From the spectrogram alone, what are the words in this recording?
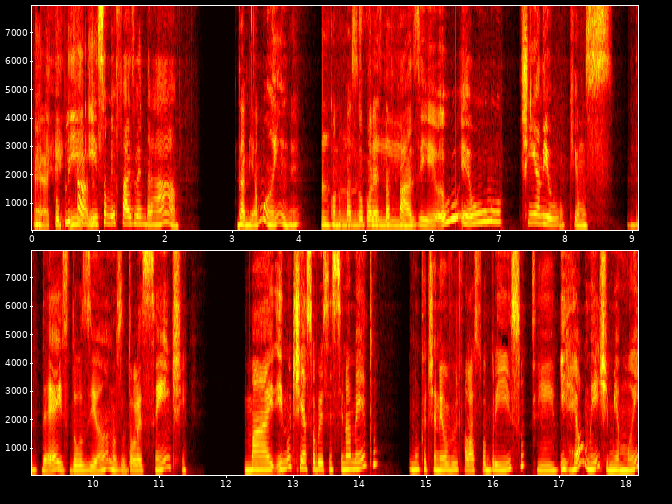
É complicado. E isso me faz lembrar da minha mãe, né? Quando Uhum, passou por essa fase. Eu, eu tinha ali o que, uns 10, 12 anos, adolescente, mas e não tinha sobre esse ensinamento, nunca tinha nem ouvido falar sobre isso. Sim. E realmente, minha mãe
